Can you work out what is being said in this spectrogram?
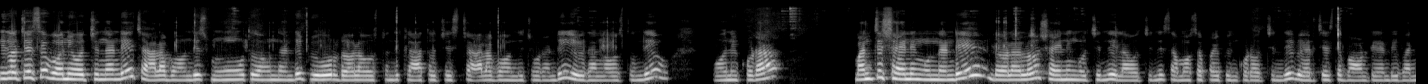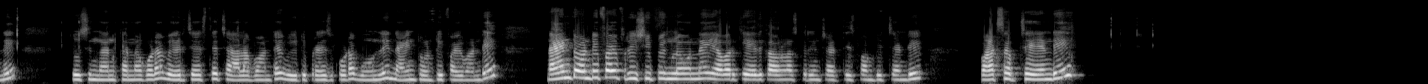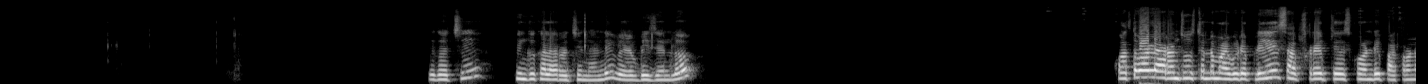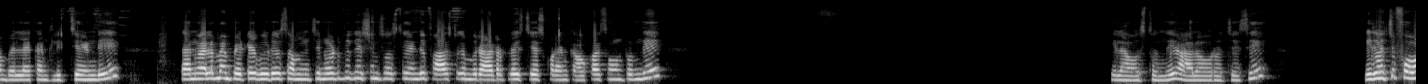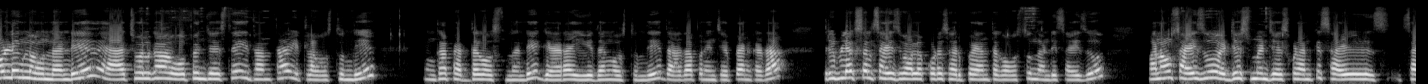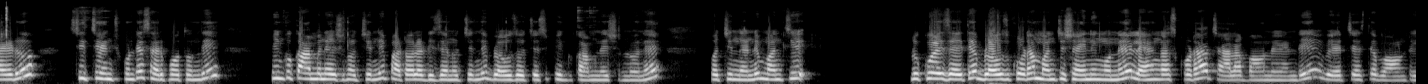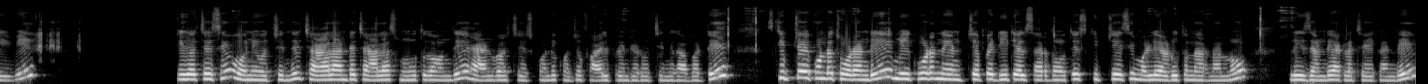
ఇది వచ్చేసి ఓని వచ్చిందండి చాలా బాగుంది స్మూత్గా ఉందండి ప్యూర్ డోలా వస్తుంది క్లాత్ వచ్చేసి చాలా బాగుంది చూడండి ఈ విధంగా వస్తుంది. ఓని కూడా మంచి షైనింగ్ ఉందండి డోలాలో షైనింగ్ వచ్చింది ఇలా వచ్చింది సమోసా పైపింగ్ కూడా వచ్చింది వేర్ చేస్తే బాగుంటాయండి ఇవన్నీ. చూసిన దానికన్నా కూడా వేర్ చేస్తే చాలా బాగుంటాయి. వీటి ప్రైస్ కూడా ఓన్లీ నైన్ ట్వంటీ ఫైవ్ అండి. నైన్ ట్వంటీ ఫైవ్ ఫ్రీ షిప్పింగ్లో ఉన్నాయి. ఎవరికి ఏది కావాలన్నా స్క్రీన్ షాట్ తీసి పంపించండి. వాట్సాప్ చేయండి. ఇది వచ్చి పింక్ కలర్ వచ్చిందండి వేవ్ డిజైన్లో. కొత్త వాళ్ళు ఎవరైనా చూస్తుంటే మా వీడియో ప్లీజ్ సబ్స్క్రైబ్ చేసుకోండి. పక్కన ఉన్న బెల్ ఐకాన్ క్లిక్ చేయండి. దానివల్ల మేము పెట్టే వీడియో సంబంధించి నోటిఫికేషన్స్ వస్తాయండి. ఫాస్ట్గా మీరు ఆర్డర్ ప్లేస్ చేసుకోవడానికి అవకాశం ఉంటుంది. ఇలా వస్తుంది ఆల్ ఓవర్ వచ్చేసి. ఇది వచ్చి ఫోల్డింగ్లో ఉందండి. యాక్చువల్గా ఓపెన్ చేస్తే ఇదంతా ఇట్లా వస్తుంది. ఇంకా పెద్దగా వస్తుందండి. గేరా ఈ విధంగా వస్తుంది. దాదాపు నేను చెప్పాను కదా త్రిబుల్ ఎక్స్ఎల్ సైజ్ వాళ్ళకు కూడా సరిపోయేంతగా వస్తుందండి సైజు మనం సైజు అడ్జస్ట్మెంట్ చేసుకోవడానికి సైడ్ సైడ్ స్టిచ్ చేయించుకుంటే సరిపోతుంది. పింక్ కాంబినేషన్ వచ్చింది పటోలా డిజైన్ వచ్చింది బ్లౌజ్ వచ్చేసి పింక్ కాంబినేషన్లోనే వచ్చిందండి. మంచి లుక్ వైజ్ అయితే బ్లౌజ్ కూడా మంచి షైనింగ్ ఉన్నాయి. లెహంగాస్ కూడా చాలా బాగున్నాయండి. వేర్ చేస్తే బాగుంటాయి ఇవి. ఇది వచ్చేసి ఓని వచ్చింది. చాలా అంటే చాలా స్మూత్గా ఉంది. హ్యాండ్ వాష్ చేసుకోండి. కొంచెం ఫైల్ ప్రింటెడ్ వచ్చింది కాబట్టి. స్కిప్ చేయకుండా చూడండి. మీకు కూడా నేను చెప్పే డీటెయిల్స్ అర్థం అవుతాయి స్కిప్ చేసి మళ్ళీ అడుగుతున్నారు నన్ను. ప్లీజ్ అండి అట్లా చేయకండి.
